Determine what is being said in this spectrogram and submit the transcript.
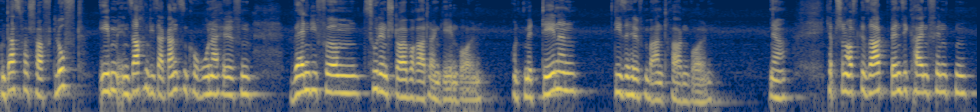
Und das verschafft Luft eben in Sachen dieser ganzen Corona-Hilfen, wenn die Firmen zu den Steuerberatern gehen wollen und mit denen diese Hilfen beantragen wollen. Ja. Ich habe schon oft gesagt, wenn Sie keinen finden,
